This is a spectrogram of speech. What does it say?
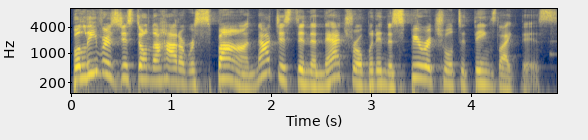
believers just don't know how to respond, not just in the natural, but in the spiritual to things like this.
